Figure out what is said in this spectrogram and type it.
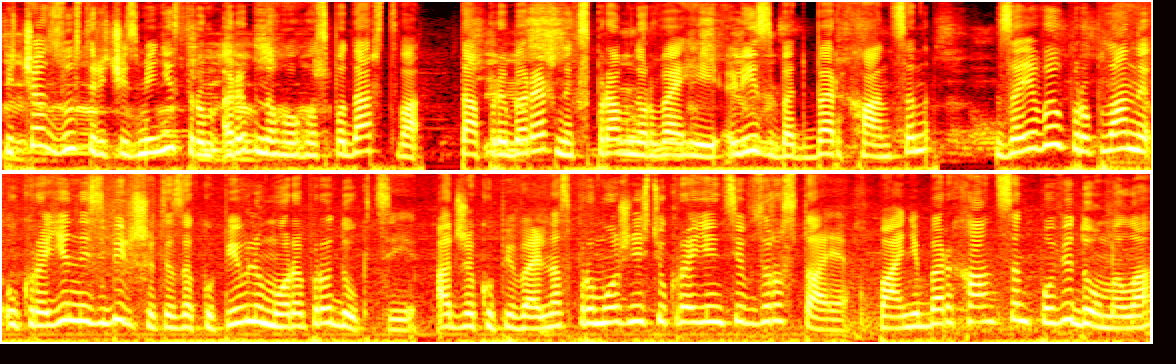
під час зустрічі з міністром рибного господарства та прибережних справ Норвегії Лізбет Берг Хансен заявив про плани України збільшити закупівлю морепродукції, адже купівельна спроможність українців зростає. Пані Берг Хансен повідомила,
